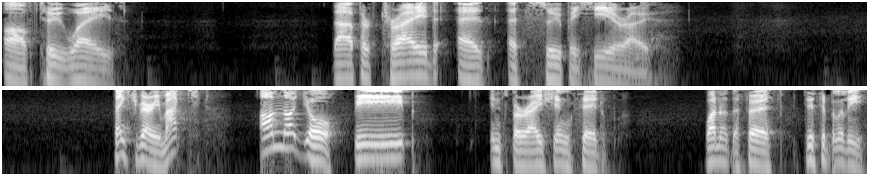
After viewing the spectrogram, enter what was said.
of two ways. They are portrayed as a superhero. Thank you very much. I'm not your beep inspiration, said one of the first disability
